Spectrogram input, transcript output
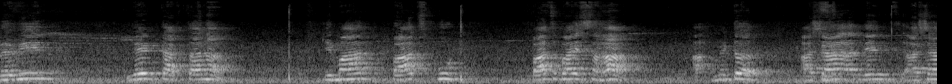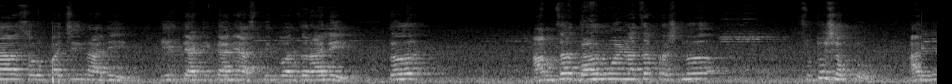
नवीन लेन टाकताना किमान पाच फूट पाच बाय सहा मीटर अशा लेन अशा स्वरूपाची नाली ही त्या ठिकाणी अस्तित्वात जर आली तर आमचा दळणवळणाचा प्रश्न सुटू शकतो. आणि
